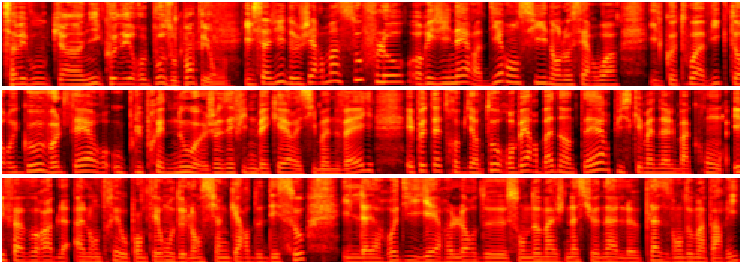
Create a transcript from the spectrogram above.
Savez-vous qu'un Iconé repose au Panthéon Il s'agit de Germain Soufflot, originaire d'Irancy dans l'Auxerrois. Il côtoie Victor Hugo, Voltaire ou plus près de nous Joséphine Baker et Simone Veil et peut-être bientôt Robert Badinter puisqu'Emmanuel Macron est favorable à l'entrée au Panthéon de l'ancien garde des Sceaux. Il l'a redit hier lors de son hommage national Place Vendôme à Paris.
